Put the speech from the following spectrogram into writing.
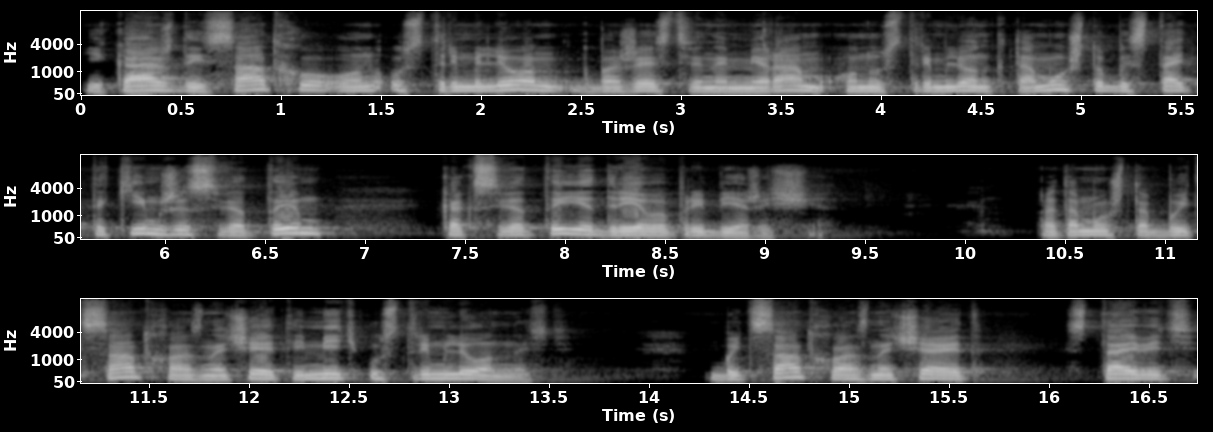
и каждый садху, он устремлен к божественным мирам, он устремлен к тому, чтобы стать таким же святым, как святые древа прибежища. Потому что быть садху означает иметь устремленность. Быть садху означает ставить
